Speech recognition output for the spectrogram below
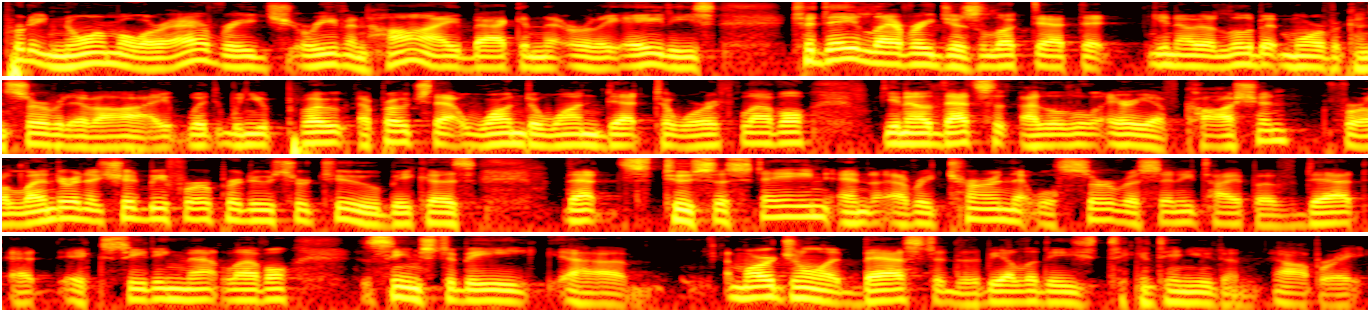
pretty normal or average or even high back in the early 80s. Today, leverage is looked at that, you know, a little bit more of a conservative eye. When you pro- approach that one to one debt to worth level, you know, that's a little area of caution for a lender, and it should be for a producer too, because that's to sustain and a return that will service any type of debt at exceeding that level seems to be uh, marginal at best, to the abilities to continue to operate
